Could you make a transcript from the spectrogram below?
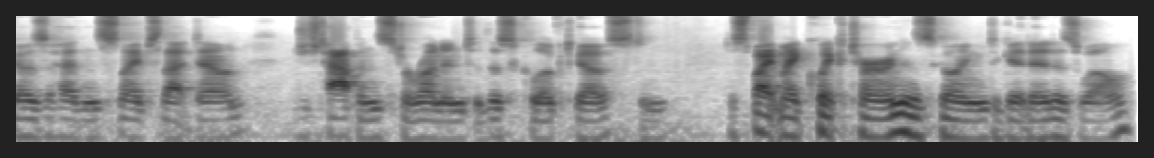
Goes ahead and snipes that down. just happens to run into this Cloaked Ghost, and despite my quick turn, is going to get it as well.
